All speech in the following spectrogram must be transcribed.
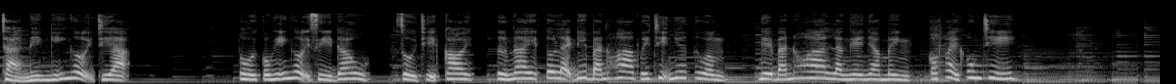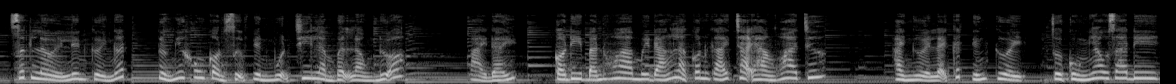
chả nên nghĩ ngợi chị ạ. Tôi có nghĩ ngợi gì đâu, rồi chị coi, từ nay tôi lại đi bán hoa với chị như thường. Nghề bán hoa là nghề nhà mình, có phải không chị? Dứt lời lên cười ngất, tưởng như không còn sự phiền muộn chi làm bận lòng nữa. Phải đấy, có đi bán hoa mới đáng là con gái chạy hàng hoa chứ. Hai người lại cất tiếng cười, rồi cùng nhau ra đi.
